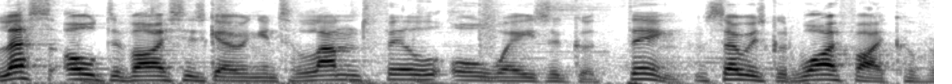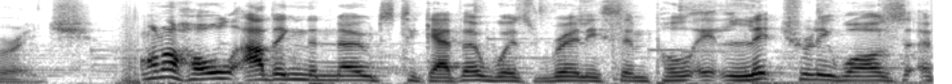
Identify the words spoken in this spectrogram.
Less old devices going into landfill, always a good thing, and so is good Wi-Fi coverage. On a whole, adding the nodes together was really simple. It literally was a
